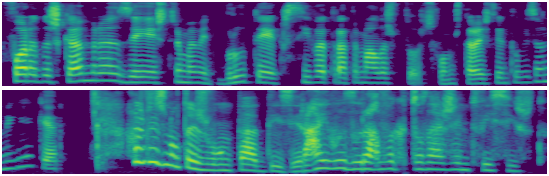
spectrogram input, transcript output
fora das câmaras, é extremamente bruta, é agressiva, trata mal as pessoas. Se for mostrar isto em televisão, ninguém quer. Às vezes não tens vontade de dizer, ai, eu adorava que toda a gente visse isto.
